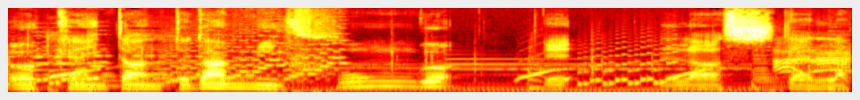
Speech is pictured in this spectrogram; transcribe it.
Ok, intanto dammi il fungo e la stella.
